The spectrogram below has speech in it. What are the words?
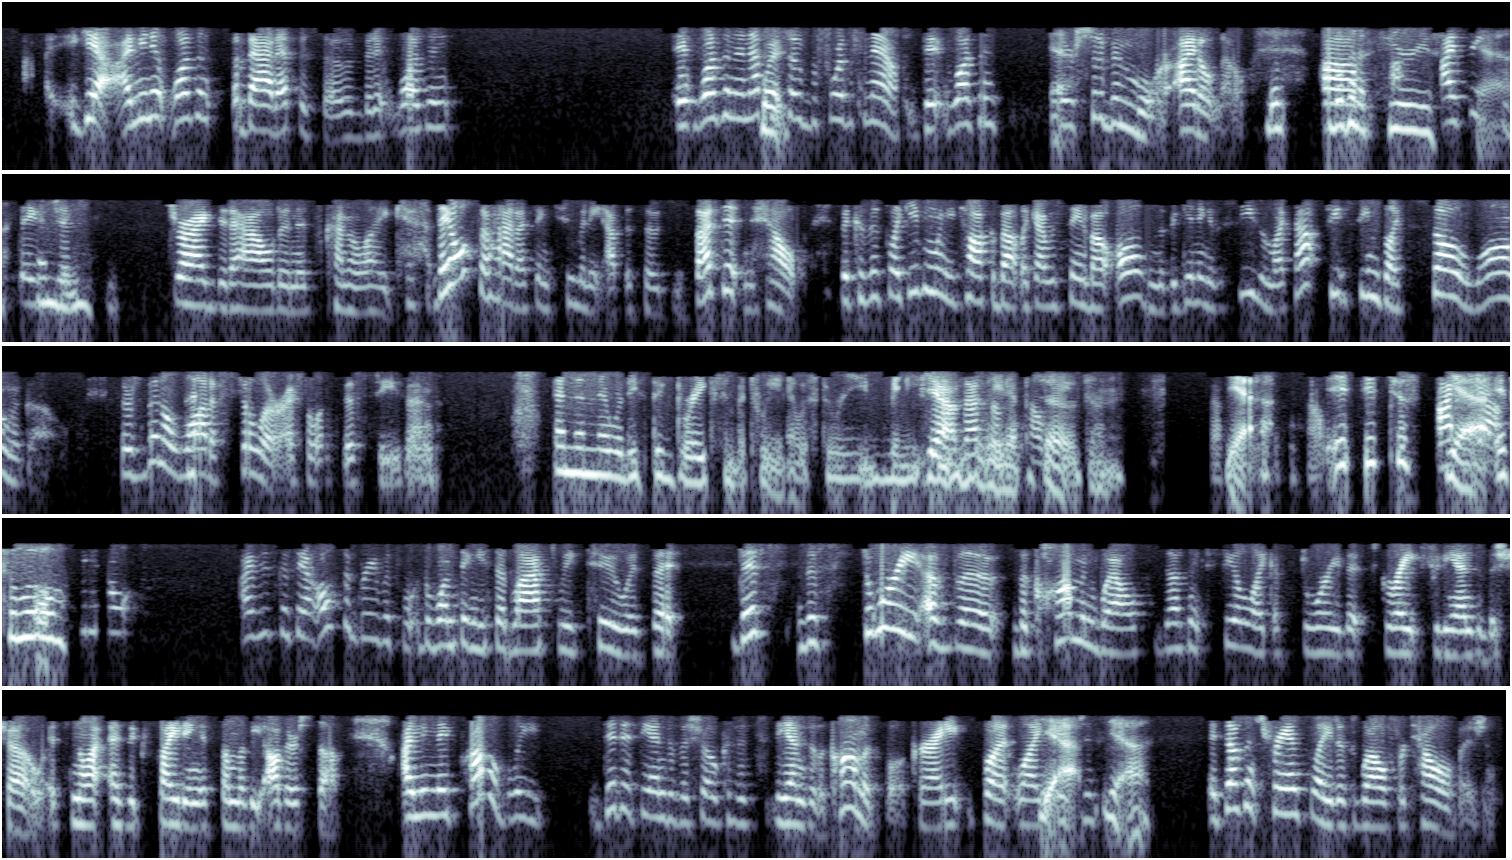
yeah i mean it wasn't a bad episode but it wasn't it wasn't an What- episode before the finale it wasn't Yeah. there should have been more i don't know It wasn't Um, a series. I think yeah, they've ending. just dragged it out and it's kind of like they also had I think too many episodes. That didn't help because it's like even when you talk about like I was saying about Alden the beginning of the season, like that seems like so long ago. There's been a lot of filler I feel like this season. And then there were these big breaks in between. It was three mini Yeah, seasons eight episodes, and That's Yeah. what it it just I- yeah, yeah. it's a little you know, I was going to say I also agree with the one thing you said last week too is that this the story of the the Commonwealth doesn't feel like a story that's great for the end of the show. It's not as exciting as some of the other stuff. I mean, they probably did at the end of the show because it's the end of the comic book, right? But like, yeah it just yeah it doesn't translate as well for television.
